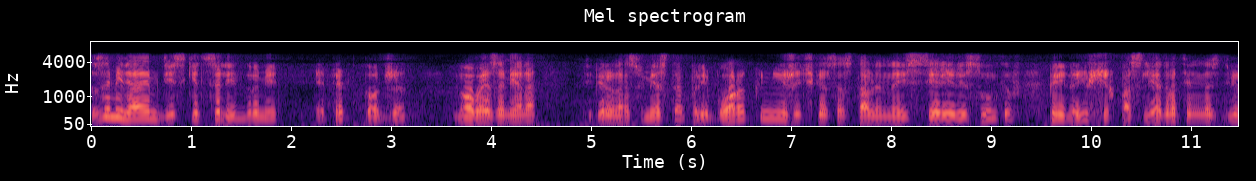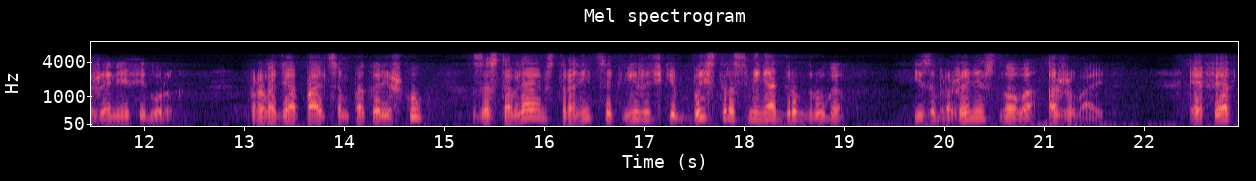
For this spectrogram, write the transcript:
Заменяем диски цилиндрами. Эффект тот же. Новая замена – Теперь у нас вместо прибора книжечка, составленная из серии рисунков, передающих последовательность движения фигурок. Проводя пальцем по корешку, заставляем страницы книжечки быстро сменять друг друга. Изображение снова оживает. Эффект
